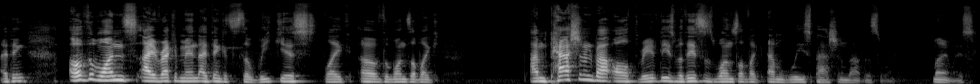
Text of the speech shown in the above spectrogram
I think of the ones I recommend, I think it's the weakest, like, of the ones of like, I'm passionate about all three of these, but this is ones of like, I'm least passionate about this one. But, anyways,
